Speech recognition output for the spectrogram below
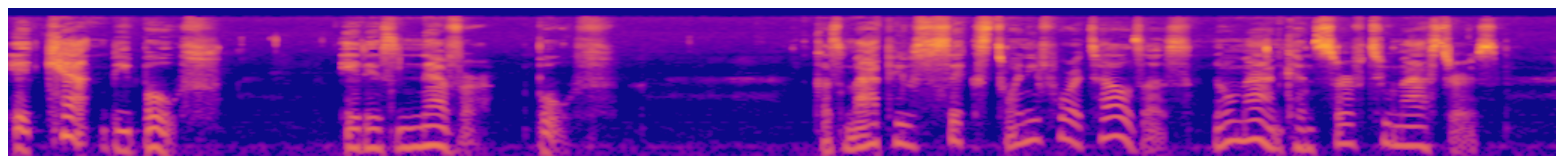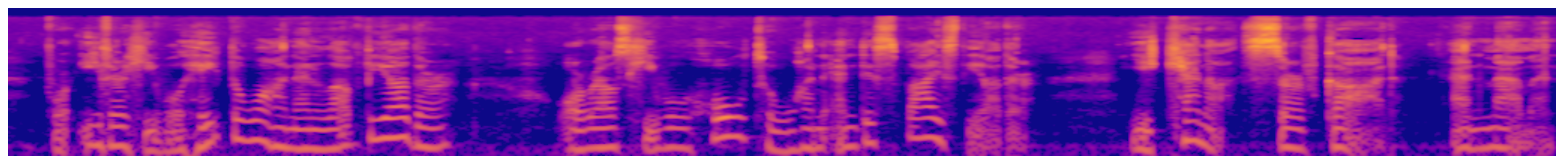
It can't be both. It is never both. Because Matthew 6 24 tells us no man can serve two masters, for either he will hate the one and love the other, or else he will hold to one and despise the other. Ye cannot serve God and mammon.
